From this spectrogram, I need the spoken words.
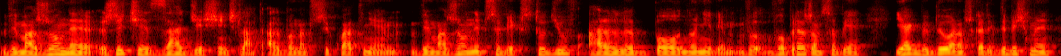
wymarzone życie za 10 lat, albo na przykład, nie wiem, wymarzony przebieg studiów, albo, no nie wiem, wyo- wyobrażam sobie, jakby było na przykład, gdybyśmy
